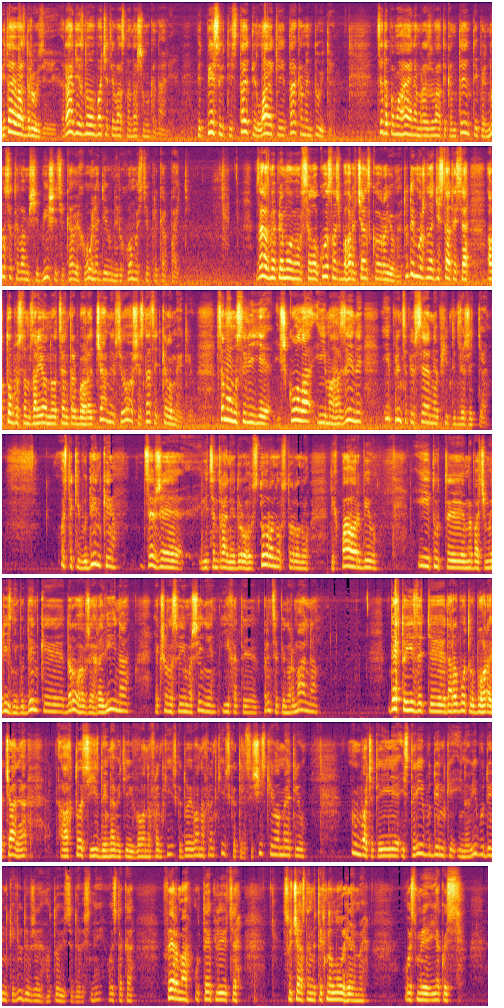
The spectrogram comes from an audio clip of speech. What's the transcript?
Вітаю вас, друзі! Раді знову бачити вас на нашому каналі. Підписуйтесь, ставте лайки та коментуйте. Це допомагає нам розвивати контент і приносити вам ще більше цікавих оглядів нерухомості в Прикарпатті. Зараз ми прямуємо в село Коснач Богородчанського району. Туди можна дістатися автобусом з районного центру Богородчани всього 16 кілометрів. В самому селі є і школа, і магазини, і в принципі все необхідне для життя. Ось такі будинки. Це вже від центральної дороги в сторону, в сторону тих пагорбів. І тут е, ми бачимо різні будинки. Дорога вже гравійна. Якщо на своїй машині їхати, в принципі, нормально. Дехто їздить е, на роботу в Богородчани, а- хтось їздить навіть і в Івано-Франківськ. До Івано-Франківська 36 кілометрів. Ну, бачите, є і старі будинки, і нові будинки. Люди вже готуються до весни. Ось така ферма утеплюється сучасними технологіями. Ось ми якось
